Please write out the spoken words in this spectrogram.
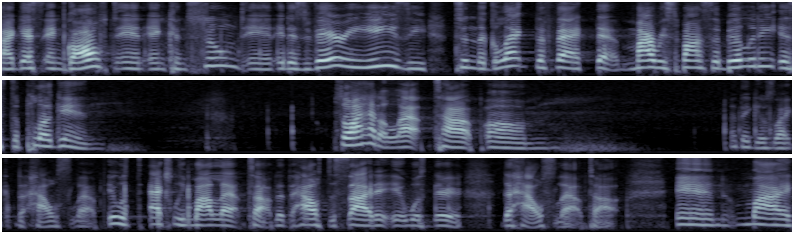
I guess, engulfed in and consumed in, it is very easy to neglect the fact that my responsibility is to plug in. So I had a laptop. Um, I think it was like the house laptop. It was actually my laptop that the house decided it was their the house laptop. And my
